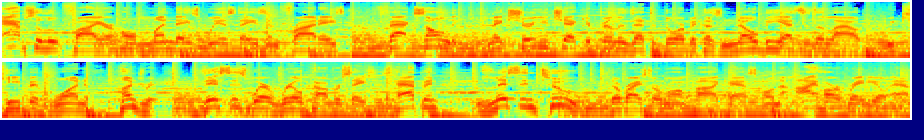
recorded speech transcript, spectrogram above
Absolute fire on Mondays, Wednesdays, and Fridays. Facts only. Make sure you check your feelings at the door because no BS is allowed. We keep it 100. This is where real conversations happen. Listen to the Right or Wrong podcast on the iHeartRadio app,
